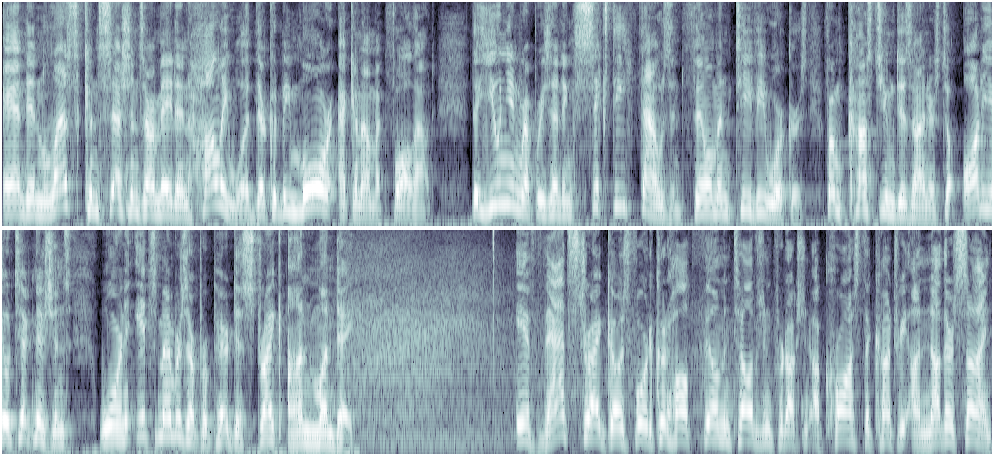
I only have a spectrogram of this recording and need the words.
And unless concessions are made in Hollywood, there could be more economic fallout. The union representing 60,000 film and TV workers, from costume designers to audio technicians, warn its members are prepared to strike on Monday. If that strike goes forward, it could halt film and television production across the country. Another sign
